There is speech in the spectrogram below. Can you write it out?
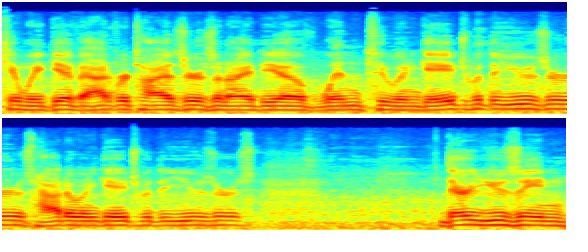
can we give advertisers an idea of when to engage with the users, how to engage with the users? They're using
